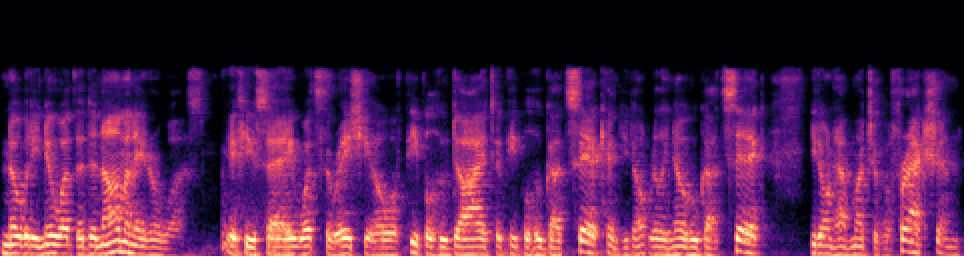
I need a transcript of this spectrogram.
nobody knew what the denominator was. If you say, what's the ratio of people who die to people who got sick, and you don't really know who got sick, you don't have much of a fraction.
